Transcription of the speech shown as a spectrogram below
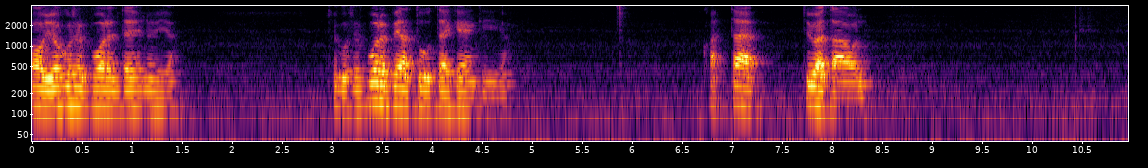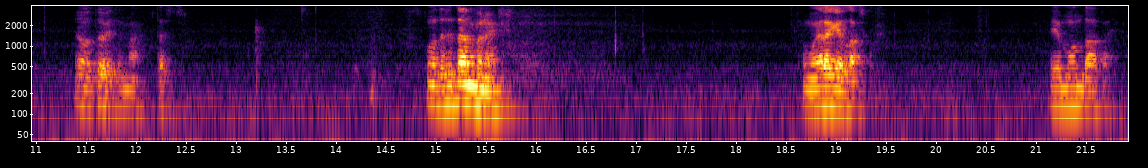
on joku sen vuoden tehnyt ja joku sen vuoden vielä tuu tekeenkin ja kai tää työtä on. Joo, töitä mä tässä. Mulla on tässä tämmönenkin. Se on mun eläkelaskuri. Ei ole montaa päivää.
